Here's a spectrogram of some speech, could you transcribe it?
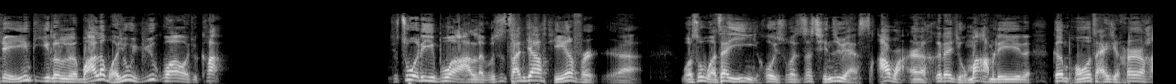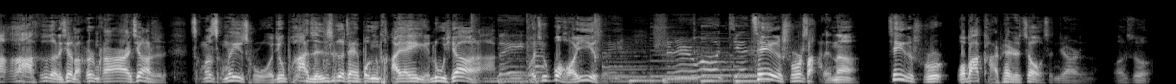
给人提溜了。完了，我用余光，我就看，就坐立不安了。我是咱家铁粉儿啊。我说我在人以后说这秦志远啥玩意儿？喝点酒骂骂咧咧的，跟朋友在一起呵呵哈哈喝的像老哼哈二将似的，整那整那一出，我就怕人设再崩塌，让人给录像啥的，我就不好意思。这个时候咋的呢？这个时候我把卡片就叫我身边了。我说，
